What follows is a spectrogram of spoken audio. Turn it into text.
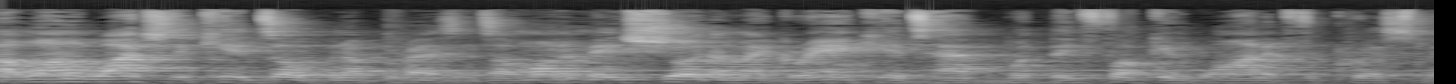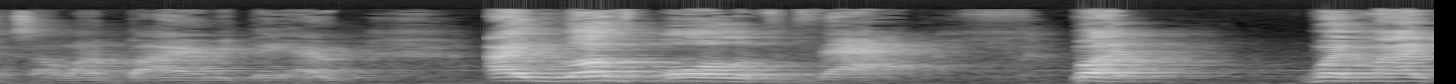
I want to watch the kids open up presents. I want to make sure that my grandkids have what they fucking wanted for Christmas. I want to buy everything. I, I love all of that, but when my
